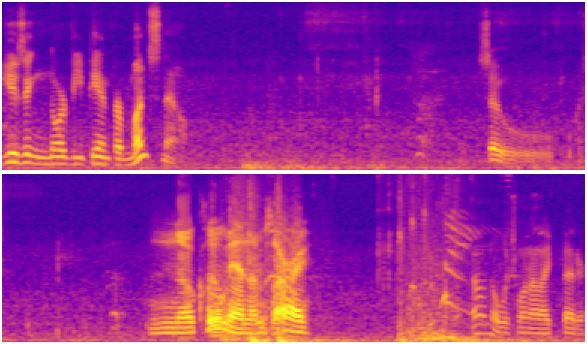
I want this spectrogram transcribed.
using NordVPN for months now. So No clue, man. I'm sorry. I don't know which one I like better.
